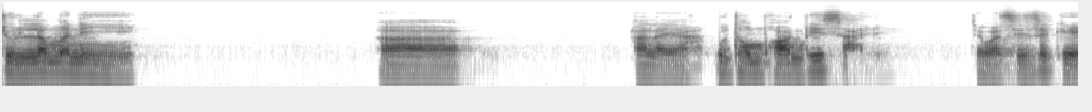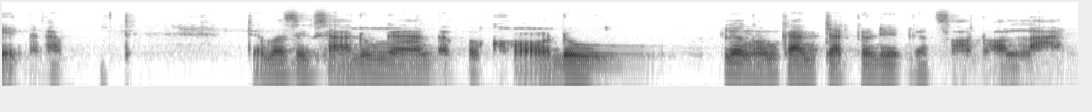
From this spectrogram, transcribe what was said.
จุลมณีเอ่ออะไรอะอุทมพรพิสัย จังหวัดศรีสะเกษนะครับ จะมาศึกษาดูงานแล้วก็ขอดูเรื่องของการจัดการเรียนการสอนออนไลน์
